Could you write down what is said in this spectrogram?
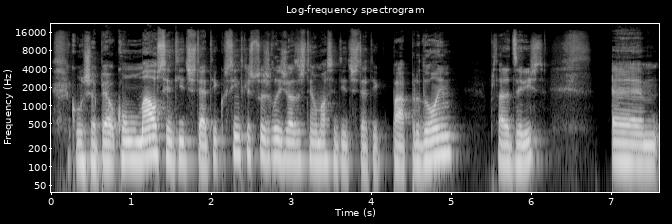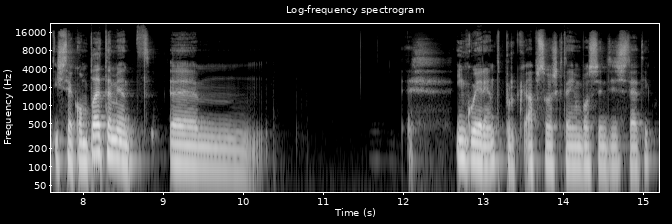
com um chapéu, com um mau sentido estético. Sinto que as pessoas religiosas têm um mau sentido estético. Pá, perdoem-me por estar a dizer isto. Um, isto é completamente um, incoerente, porque há pessoas que têm um bom sentido estético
